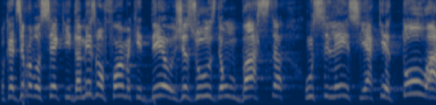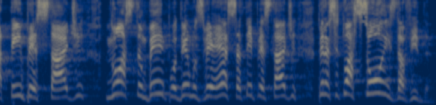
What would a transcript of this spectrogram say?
Eu quero dizer para você que, da mesma forma que Deus, Jesus, deu um basta, um silêncio e aquietou a tempestade, nós também podemos ver essa tempestade pelas situações da vida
